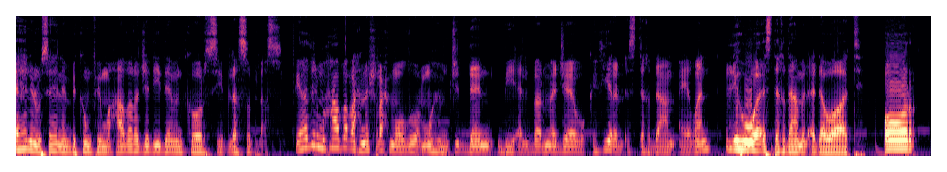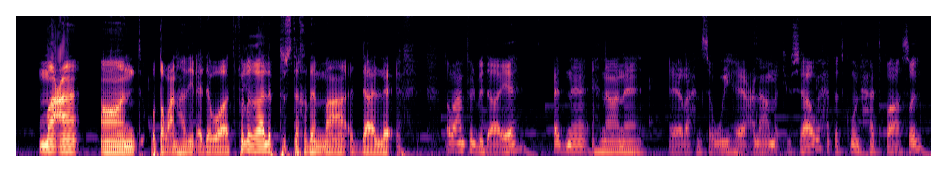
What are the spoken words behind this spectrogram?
أهلا وسهلا بكم في محاضرة جديدة من كورس C plus plus. في هذه المحاضرة راح نشرح موضوع مهم جدا بالبرمجة وكثير الاستخدام أيضا اللي هو استخدام الأدوات or مع and وطبعا هذه الأدوات في الغالب تستخدم مع الدالة if. طبعا في البداية عندنا هنا آه، راح نسويها علامة يساوي حتى تكون حد فاصل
